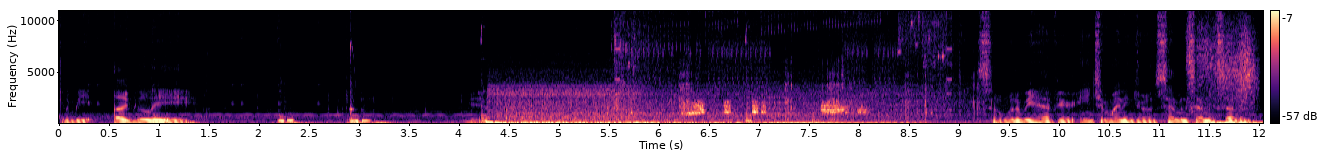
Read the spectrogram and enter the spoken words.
Gonna be ugly. Yeah. So what do we have here? Ancient mining drone 777.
